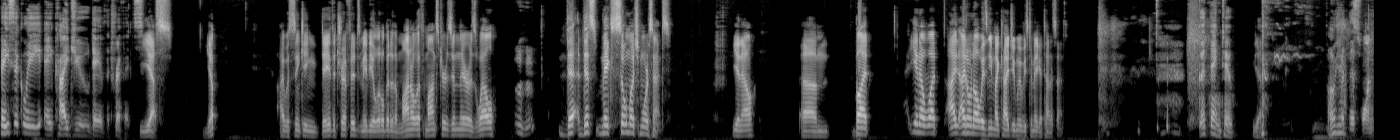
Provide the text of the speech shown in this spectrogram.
Basically, a kaiju Day of the Triffids. Yes. Yep. I was thinking Day of the Triffids, maybe a little bit of the monolith monsters in there as well. Mm-hmm. Th- this makes so much more sense. You know? Um, but, you know what? I, I don't always need my kaiju movies to make a ton of sense. Good thing too. Yeah. oh, yeah. With this one.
